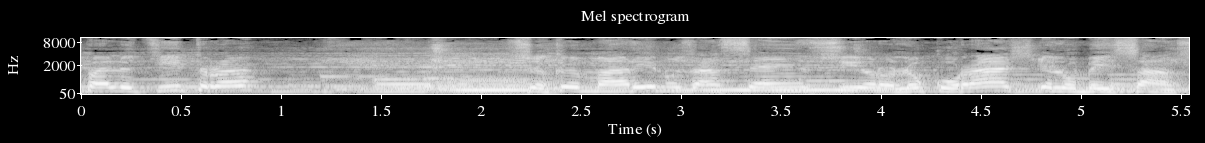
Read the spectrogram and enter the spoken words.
Pas le titre, ce que Marie nous enseigne sur le courage et l'obéissance.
